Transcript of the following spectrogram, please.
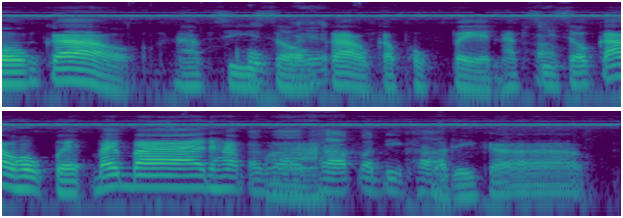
องเก้านะครับสี่สองเก้ากับหกแปดนะครับสี่สองเก้าหกแปดบายบายนะครับบ๊ายบายอ่าครับสวัสดีคสรับ วัสดีครับ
